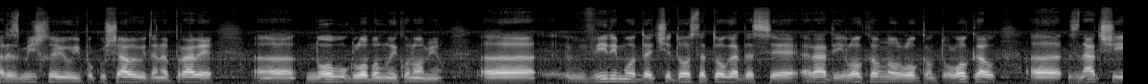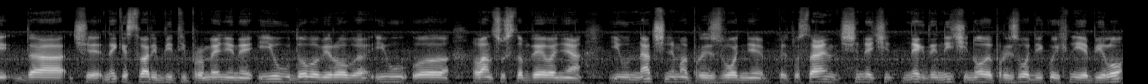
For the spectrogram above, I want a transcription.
razmišljaju i pokušavaju da naprave novu globalnu ekonomiju. Vidimo da će dosta toga da se radi lokalno, lokal to lokal, znači da će neke stvari biti promenjene i u dobavi roba, i u lancu stabdevanja, i u načinima proizvodnje. Pretpostavljam da će neći, negde nići nove proizvodnje kojih nije bilo.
